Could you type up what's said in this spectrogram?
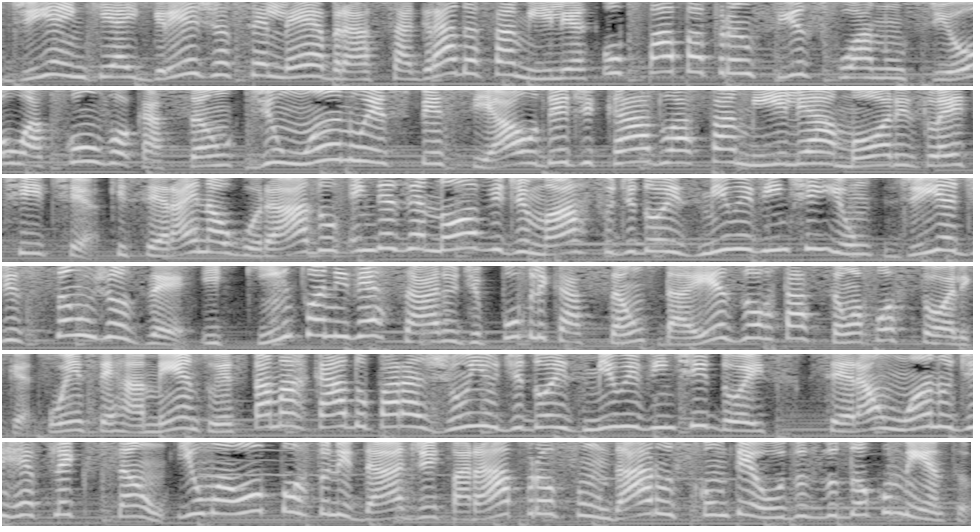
dia em que a Igreja celebra a Sagrada Família, o Papa Francisco anunciou a convocação de um ano especial dedicado à família Amores Letitia, que será inaugurado em 19 de março de 2021, dia de São José e quinto aniversário de publicação da Exortação Apostólica. O encerramento está marcado para junho de 2022. Será um ano de reflexão e uma oportunidade para aprofundar os conteúdos do documento.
